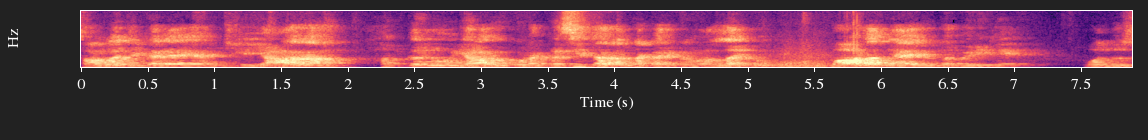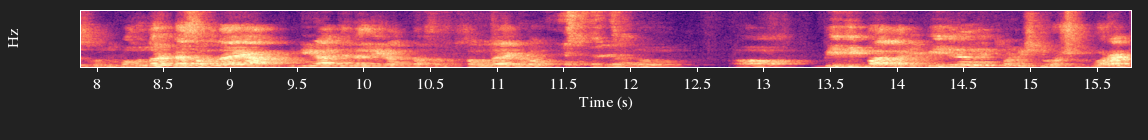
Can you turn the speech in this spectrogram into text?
ಸಾಮಾಜಿಕ ನ್ಯಾಯ ಹಂಚಿಕೆ ಯಾರ ಹಕ್ಕನ್ನು ಯಾರು ಕೂಡ ಕಸಿತಾರಂತ ಕಾರ್ಯಕ್ರಮ ಅಲ್ಲ ಇದು. ಬಹಳ ನ್ಯಾಯಯುತ ಬೇಡಿಕೆ ಒಂದು ಬಹುದೊಡ್ಡ ಸಮುದಾಯ ಇಡೀ ರಾಜ್ಯದಲ್ಲಿ ಇರುವಂತಹ ಸಮುದಾಯಗಳು ಇವತ್ತು ಬೀದಿ ಪಾಲಾಗಿ, ಬೀದಿನಲ್ಲಿ ನಿಂತ್ಕೊಂಡು ಇಷ್ಟು ವರ್ಷ ಹೋರಾಟ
